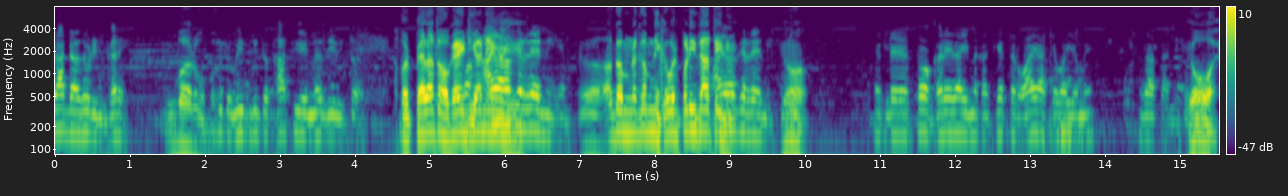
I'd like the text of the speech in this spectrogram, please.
ગાડા દોડીને ઘરે. બરોબર. તો વીજળી તો થતી હોય ન જેવી તોય. પણ પહેલા તો ને એવી રહે નહીં અગમ નગમની ખબર પડી જાતી નહીં ને. રહે એટલે તો ઘરે જાય નકા ખેતર વાયા છે ભાઈ અમે રાતા નહીં હોય.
